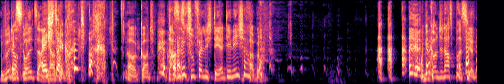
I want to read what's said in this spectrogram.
wird aus Gold sein. Echter ja, Goldbarren. Oh Gott, das Und ist zufällig der, den ich habe. Wie konnte das passieren?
